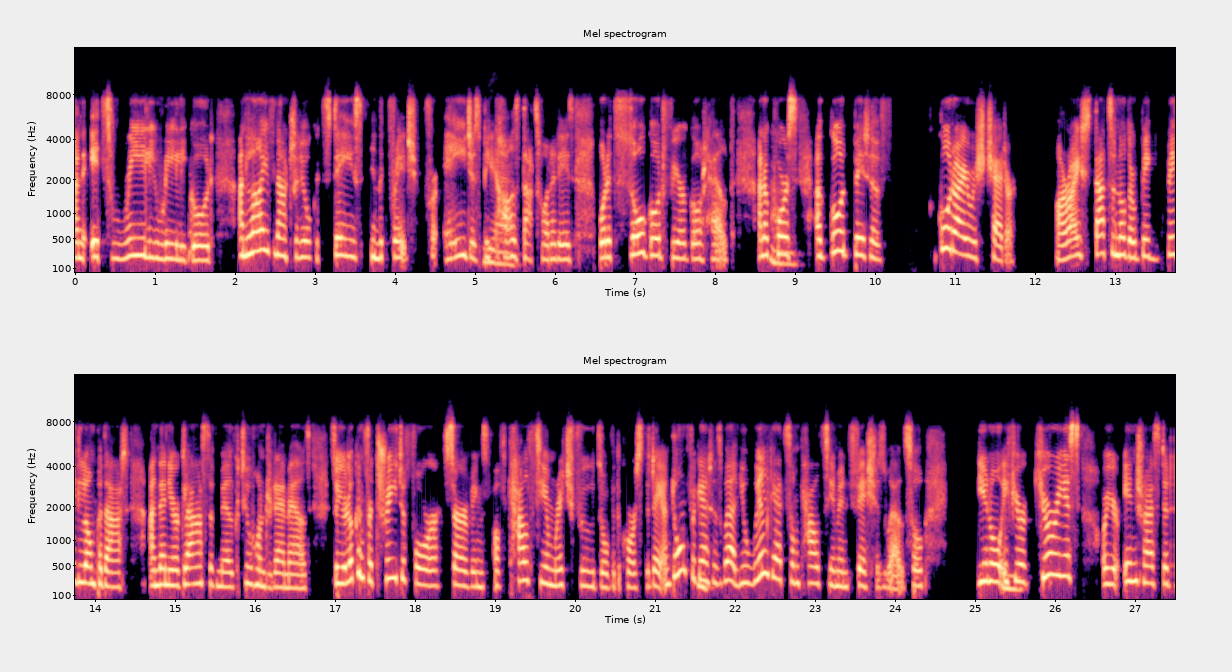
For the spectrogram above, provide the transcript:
and it's really really good and live natural yogurt stays in the fridge for ages because yeah. that's what it is but it's so good for your gut health and of mm. course a good bit of good irish cheddar all right that's another big big lump of that and then your glass of milk 200 mls so you're looking for three to four servings of calcium rich foods over the course of the day and don't forget mm. as well you will get some calcium in fish as well so you know mm. if you're curious or you're interested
